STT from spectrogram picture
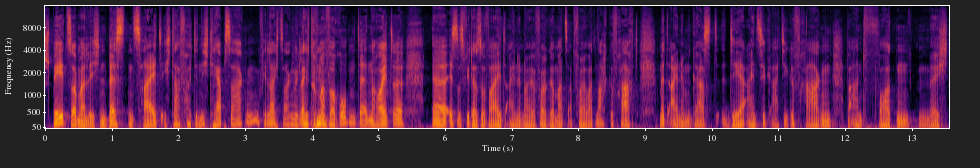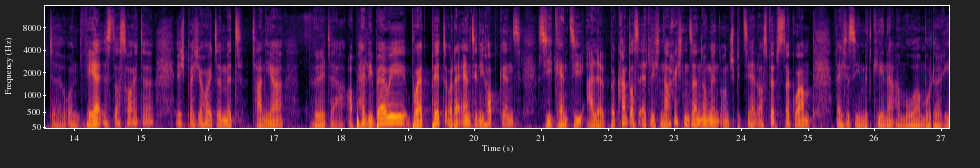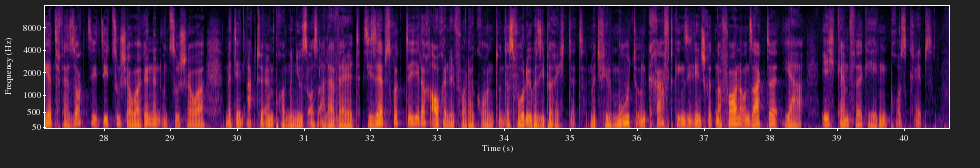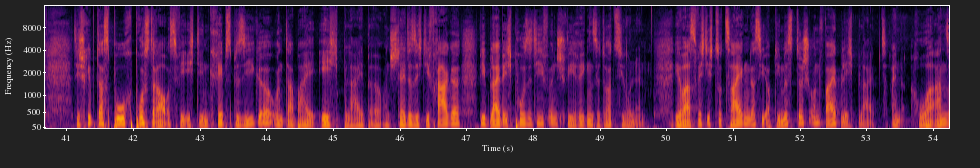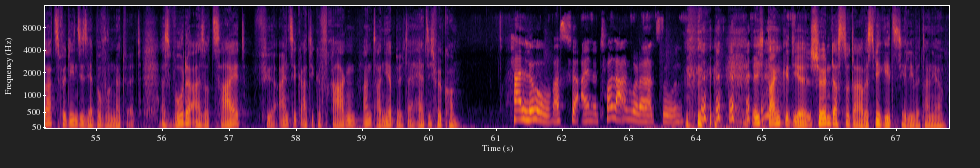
spätsommerlichen besten Zeit. Ich darf heute nicht Herbst sagen. Vielleicht sagen wir gleich nochmal warum, denn heute äh, ist es wieder soweit. Eine neue Folge Mats ab Feuerbad nachgefragt mit einem Gast, der einzigartige Fragen beantworten möchte. Und wer ist das heute? Ich spreche heute mit Tanja Bülter. Ob Halle Berry, Brad Pitt oder Anthony Hopkins, sie kennt sie alle. Bekannt aus etlichen Nachrichtensendungen und speziell aus Wipstagram, welches sie mit Kena Amoa moderiert, versorgt sie die Zuschauerinnen und Zuschauer mit den aktuellen Promi-News aus aller Welt. Sie selbst rückte jedoch auch in den Vordergrund und es wurde über sie berichtet. Mit viel Mut und Kraft ging sie den Schritt nach vorne und sagte, ja, ich kämpfe gegen Brustkrebs. Sie schrieb das Buch Brust raus, wie ich den Krebs besiege und dabei ich bleibe und stellte sich die Frage, wie bleibe ich positiv in schwierigen Situationen. Ihr war es wichtig zu zeigen, dass sie optimistisch und weiblich bleibt. Ein hoher Ansatz, für den sie sehr bewundert wird. Es wurde also Zeit für einzigartige Fragen an Tanja Bülter. Herzlich willkommen. Hallo, was für eine tolle Anmoderation. Ich danke dir. Schön, dass du da bist. Wie geht's dir, liebe Tanja?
